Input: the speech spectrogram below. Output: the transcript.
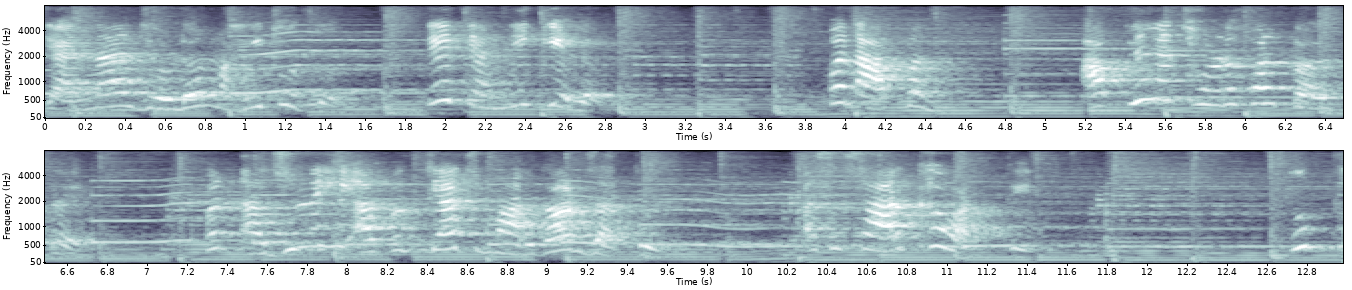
त्यांना जेवढं माहीत होतं ते त्यांनी केलं. पण आपण आपल्याला थोडंफार कळतंय पण अजूनही आपण त्याच मार्गावर जातो असं सारखं वाटते दुःख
